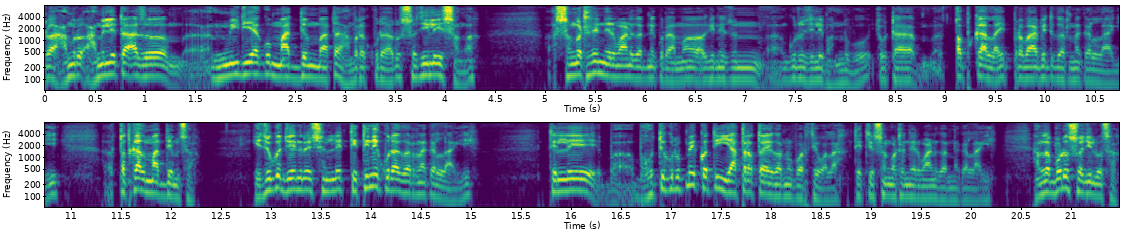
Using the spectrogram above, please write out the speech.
र हाम्रो हामीले त आज मिडियाको माध्यमबाट हाम्रा कुराहरू सजिलैसँग सङ्गठनै निर्माण गर्ने कुरामा अघि नै जुन गुरुजीले भन्नुभयो एउटा तबकालाई प्रभावित गर्नका लागि तत्काल माध्यम छ। हिजोको जेनेरेसनले त्यति नै कुरा गर्नका लागि त्यसले भौतिक रूपमै कति यात्रा तय गर्नु पर्थ्यो होला त्यति सङ्गठन निर्माण गर्नका लागि। हामीलाई बडो सजिलो छ।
